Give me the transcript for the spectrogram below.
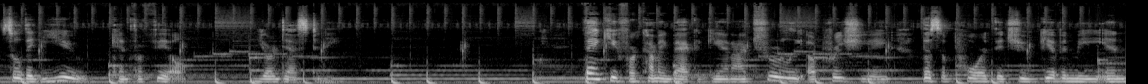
so that you can fulfill your destiny. Thank you for coming back again. I truly appreciate the support that you've given me in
